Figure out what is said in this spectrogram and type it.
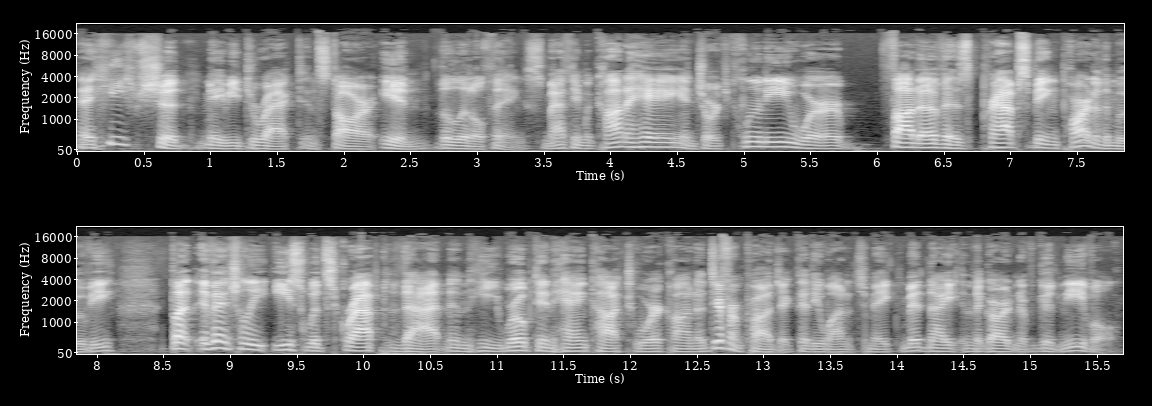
that he should maybe direct and star in The Little Things. Matthew McConaughey and George Clooney were thought of as perhaps being part of the movie, but eventually Eastwood scrapped that and he roped in Hancock to work on a different project that he wanted to make Midnight in the Garden of Good and Evil.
